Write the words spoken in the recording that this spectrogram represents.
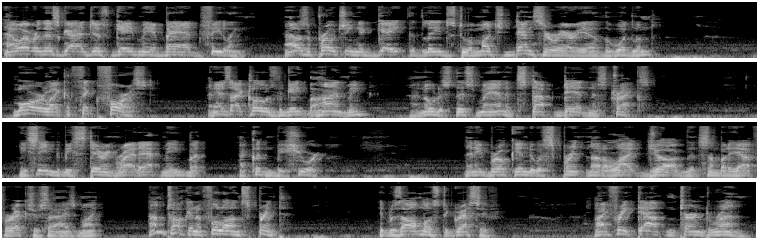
However, this guy just gave me a bad feeling. I was approaching a gate that leads to a much denser area of the woodland, more like a thick forest. And as I closed the gate behind me, I noticed this man had stopped dead in his tracks. He seemed to be staring right at me, but I couldn't be sure. Then he broke into a sprint, not a light jog that somebody out for exercise might. I'm talking a full on sprint. It was almost aggressive. I freaked out and turned to run.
